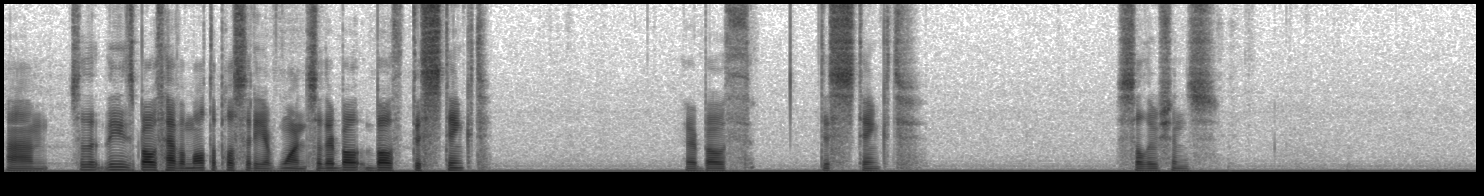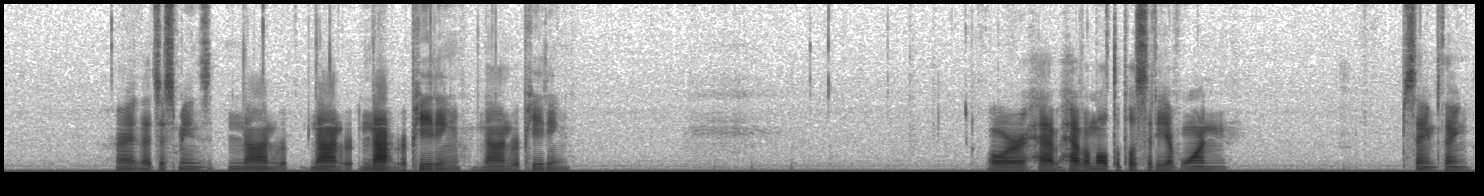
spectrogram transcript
Um, so that these both have a multiplicity of 1. So they're both both distinct they're both distinct solutions. Right, that just means non non not repeating, non-repeating. Or have have a multiplicity of one same thing.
